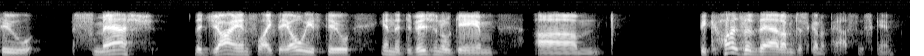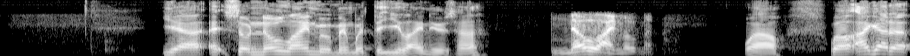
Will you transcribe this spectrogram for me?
to smash the Giants like they always do in the divisional game. Um, because of that, I'm just going to pass this game. Yeah, uh, so no line movement with the Eli news, huh? No line movement. Wow. Well, I gotta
